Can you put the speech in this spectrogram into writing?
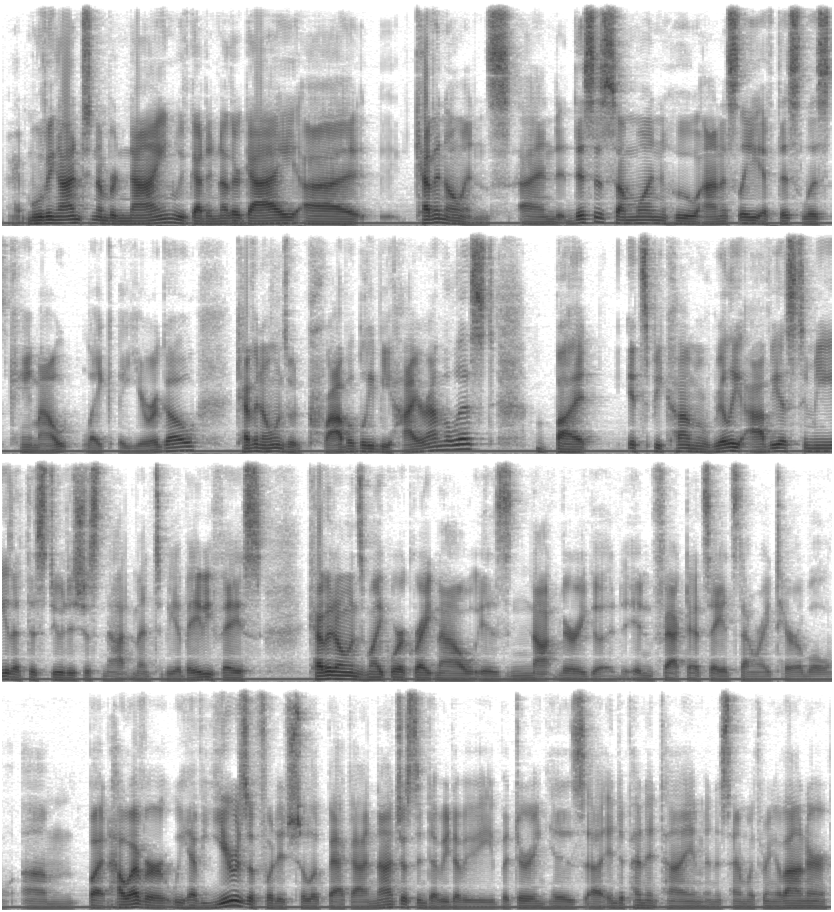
All right, moving on to number nine, we've got another guy, uh, Kevin Owens. And this is someone who, honestly, if this list came out like a year ago, Kevin Owens would probably be higher on the list. But it's become really obvious to me that this dude is just not meant to be a babyface. Kevin Owens' mic work right now is not very good. In fact, I'd say it's downright terrible. Um, but however, we have years of footage to look back on, not just in WWE, but during his uh, independent time and his time with Ring of Honor,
